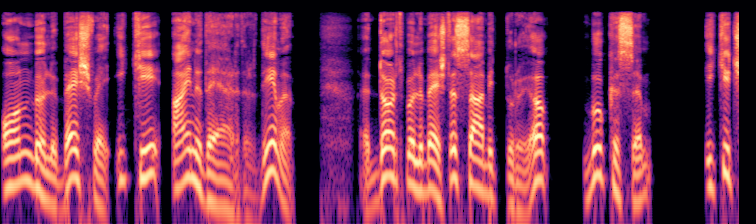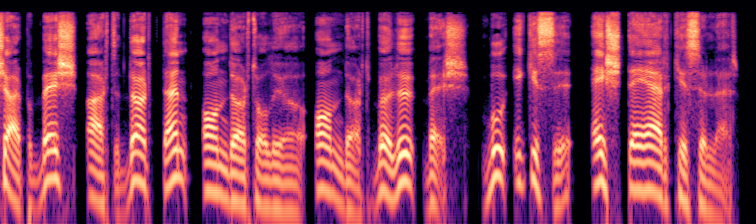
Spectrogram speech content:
10 bölü 5 ve 2 aynı değerdir değil mi? 4 e, bölü 5 de sabit duruyor. Bu kısım 2 çarpı 5 artı 4'ten 14 oluyor. 14 bölü 5. Bu ikisi eş değer kesirler.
